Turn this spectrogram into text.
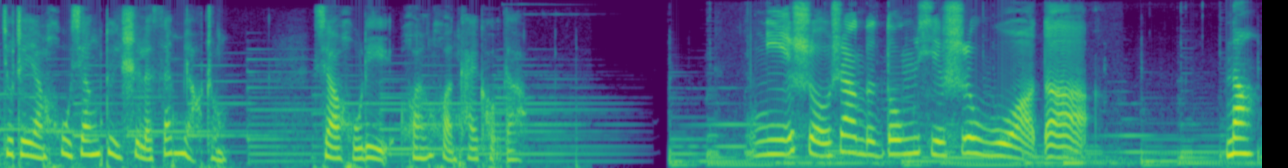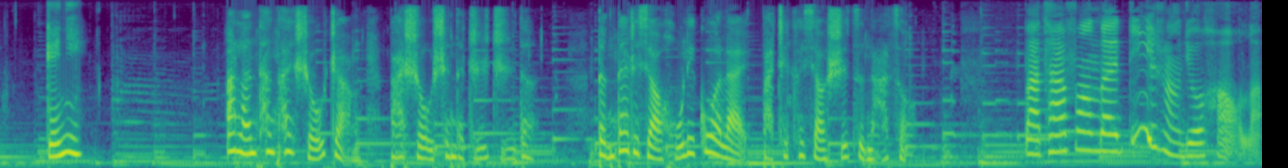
就这样互相对视了三秒钟，小狐狸缓缓开口道：“你手上的东西是我的，那，给你。”阿兰摊开手掌，把手伸得直直的，等待着小狐狸过来把这颗小石子拿走，把它放在地上就好了。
